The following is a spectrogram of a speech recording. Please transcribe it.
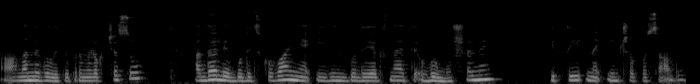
на невеликий проміжок часу, а далі буде цькування, і він буде, як знаєте, вимушений піти на іншу посаду.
